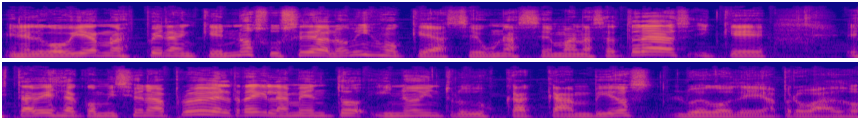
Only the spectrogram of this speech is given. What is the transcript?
En el gobierno esperan que no suceda lo mismo que hace unas semanas atrás y que esta vez la Comisión apruebe el reglamento y no introduzca cambios luego de aprobado.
